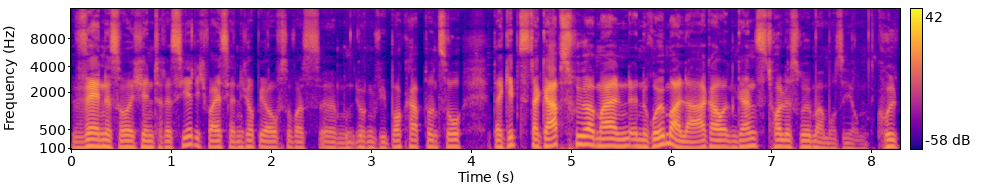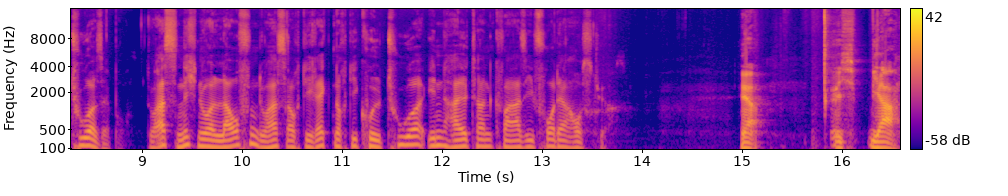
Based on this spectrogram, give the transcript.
wenn es euch interessiert. Ich weiß ja nicht, ob ihr auf sowas ähm, irgendwie Bock habt und so. Da gibt's, da gab es früher mal ein, ein Römerlager und ein ganz tolles Römermuseum. Kulturseppo. Du hast nicht nur Laufen, du hast auch direkt noch die Kultur in Haltern quasi vor der Haustür. ja. Ich, ja,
